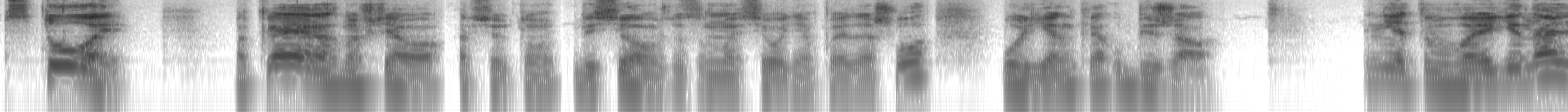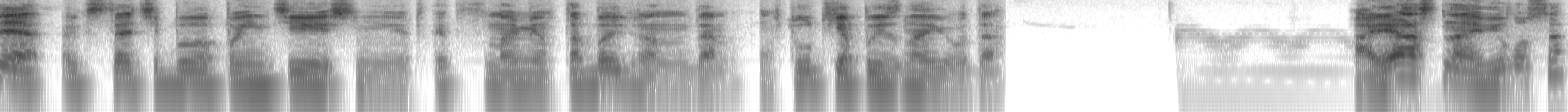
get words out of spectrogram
Стой! Пока я размышлял о всем том веселом, что со мной сегодня произошло, Ульянка убежала. Нет, в оригинале, кстати, было поинтереснее. Этот момент обыгран, да. Тут я признаю, да. А я остановился,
